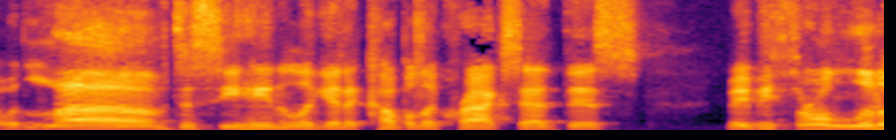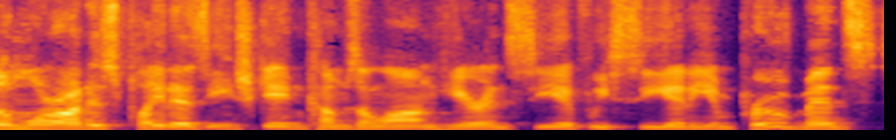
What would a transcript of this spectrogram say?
I would love to see Heinola get a couple of cracks at this maybe throw a little more on his plate as each game comes along here and see if we see any improvements.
